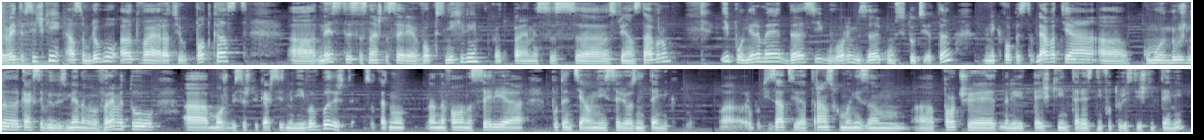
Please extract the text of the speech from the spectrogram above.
Здравейте всички, аз съм Любо, а това е Рацио подкаст. А, днес сте с нашата серия Vox Nihili, която правиме с а, Стоян Ставро и планираме да си говорим за Конституцията. Нали, какво представлява тя, а, кому е нужна, как се видоизмена във времето, а, може би също и как ще се измени и в бъдеще. Съответно, на, на фона на серия потенциални сериозни теми, като роботизация, трансхуманизъм, проче нали, тежки, интересни, футуристични теми.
